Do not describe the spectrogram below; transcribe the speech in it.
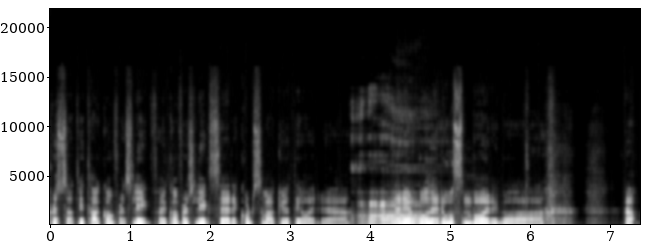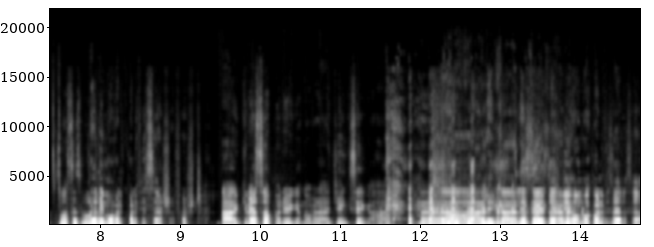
pluss at vi tar Conference League. For Conference League ser rekordsvak ut i år. eh. Der er jo både Rosenborg og Ja, masse ja, de må vel kvalifisere seg først. Jeg grøssa på ryggen over den jinxinga her. Det, Ja, jeg liker, jeg Det liker sies ikke at vi må kvalifisere oss, ja.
